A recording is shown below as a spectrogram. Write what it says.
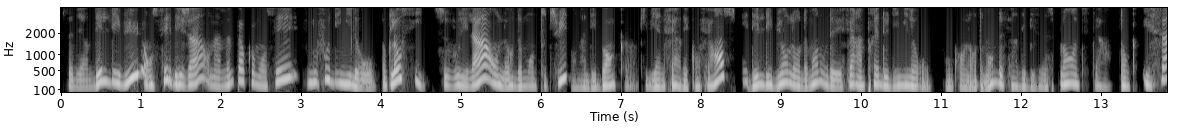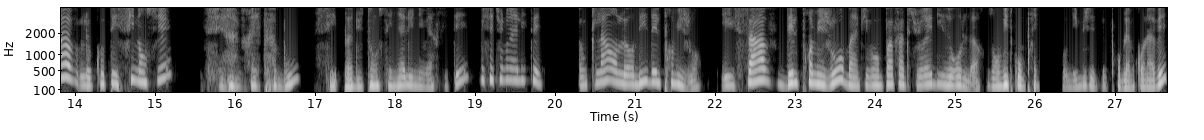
C'est-à-dire dès le début, on sait déjà, on n'a même pas commencé, il nous faut 10 000 euros. Donc là aussi, ce volet-là, on leur demande tout de suite, on a des banques qui viennent faire des conférences, et dès le début, on leur demande, vous devez faire un prêt de 10 000 euros. Donc on leur demande de faire des business plans, etc. Donc ils savent le côté financier, c'est un vrai tabou. C'est pas du tout enseigné à l'université, mais c'est une réalité. Donc là, on leur dit dès le premier jour. Ils savent dès le premier jour ben, qu'ils vont pas facturer 10 euros de l'heure. Ils ont vite compris. Au début, c'était le problème qu'on avait.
